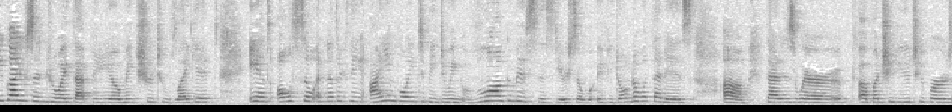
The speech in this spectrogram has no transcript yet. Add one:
You guys enjoyed that video. Make sure to like it. And also another thing, I am going to be doing Vlogmas this year. So if you don't know what that is, um, that is where a bunch of YouTubers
